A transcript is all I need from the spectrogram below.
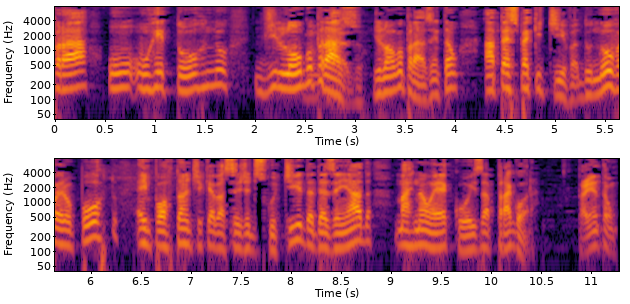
para um, um, retorno de longo, longo prazo, prazo, de longo prazo. Então, a perspectiva do novo aeroporto é importante que ela seja discutida, desenhada, mas não é coisa para agora. Tá então.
